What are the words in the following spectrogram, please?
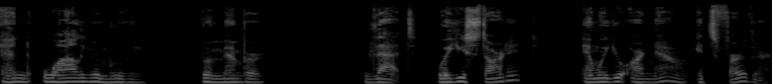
And while you're moving, remember that where you started and where you are now, it's further.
